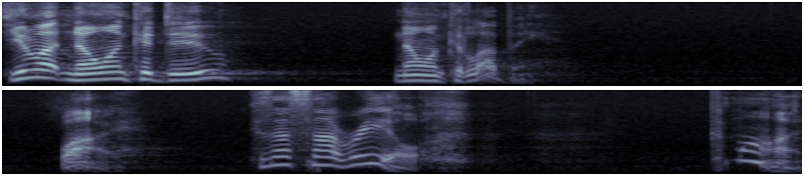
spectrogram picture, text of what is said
Do you know what no one could do? No one could love me. Why? Because that's not real. Come on.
